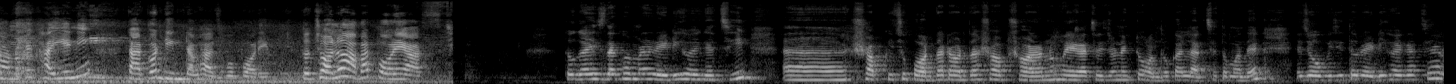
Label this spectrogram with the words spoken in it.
রনকে খাইয়ে নিই, তারপর ডিমটা ভাজবো পরে। তো চলো আবার পরে আসছি। তো গাইজ দেখো আমরা রেডি হয়ে গেছি। সব কিছু পর্দা টর্দা সব সরানো হয়ে গেছে ওই জন্য একটু অন্ধকার লাগছে তোমাদের। এই যে অভিজিৎ রেডি হয়ে গেছে আর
